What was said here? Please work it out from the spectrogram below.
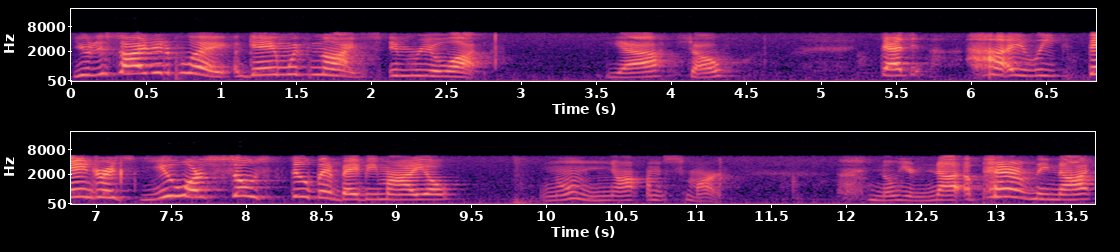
You decided to play a game with knives in real life. Yeah, so? That's highly dangerous. You are so stupid, baby Mario. No, I'm not. I'm smart. No, you're not. Apparently not.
